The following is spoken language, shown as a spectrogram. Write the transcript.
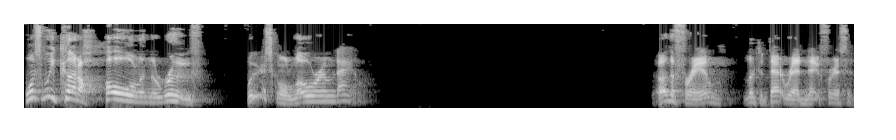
Once we cut a hole in the roof, we're just going to lower him down. The other friend looked at that redneck friend and said,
